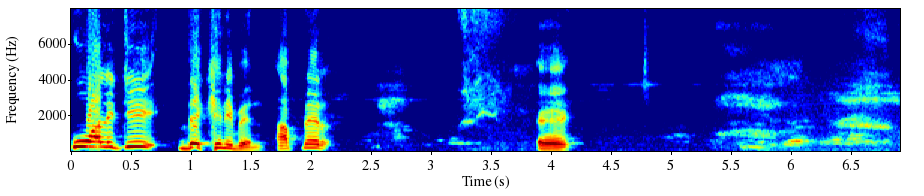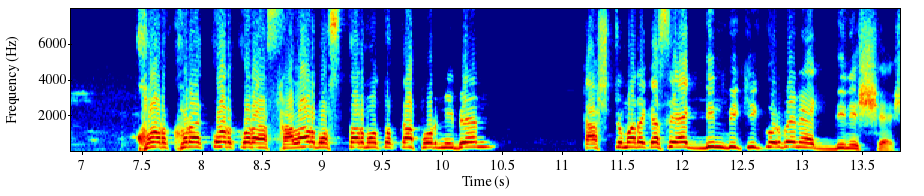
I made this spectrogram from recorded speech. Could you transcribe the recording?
কোয়ালিটি দেখে নেবেন। আপনার খড়খড়া করকরা সালার বস্তার মতো কাপড় নিবেন। কাস্টমারের কাছে একদিন বিক্রি করবেন, একদিনে শেষ।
